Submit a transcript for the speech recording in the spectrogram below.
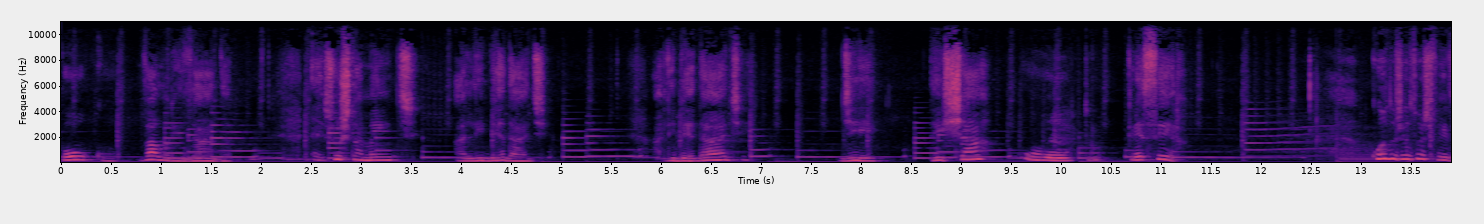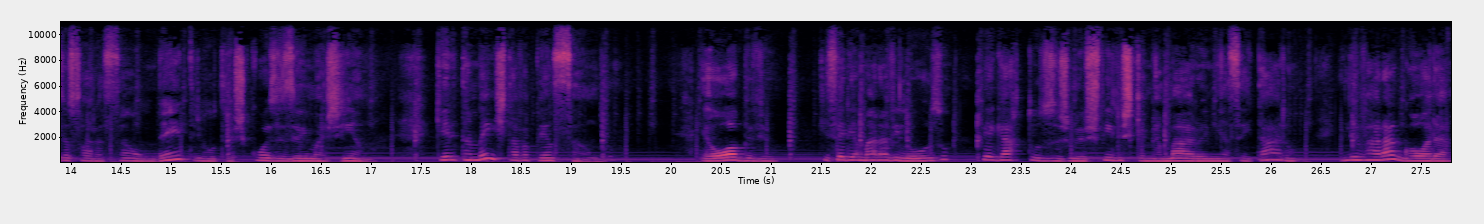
pouco valorizada é justamente a liberdade. A liberdade de deixar o outro crescer. Quando Jesus fez essa oração, dentre outras coisas, eu imagino que ele também estava pensando. É óbvio que seria maravilhoso pegar todos os meus filhos que me amaram e me aceitaram e levar agora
